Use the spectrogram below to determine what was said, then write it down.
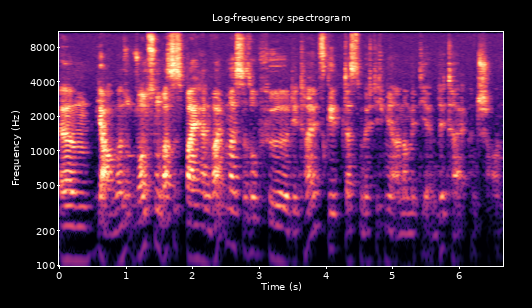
Ähm, ja, ansonsten, was es bei Herrn Waldmeister so für Details gibt, das möchte ich mir einmal mit dir im Detail anschauen.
